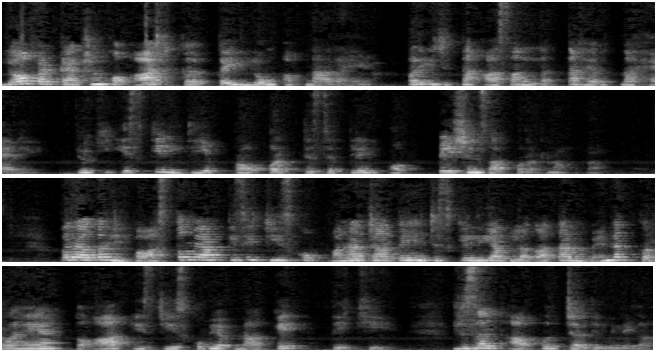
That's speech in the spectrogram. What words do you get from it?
लॉ ऑफ़ अट्रैक्शन को आजकल कई लोग अपना रहे हैं। पर ये जितना आसान लगता है, उतना है नहीं, क्योंकि इसके लिए प्रॉपर डिसिप्लिन और पेशेंस आपको रखना होगा। पर अगर वास्तव में आप किसी चीज़ को पाना चाहते हैं, जिसके लिए आप लगातार मेहनत कर रहे हैं तो आप इस चीज़ को भी अपना के देखिए। रिज़ल्ट आपको जल्दी मिलेगा।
